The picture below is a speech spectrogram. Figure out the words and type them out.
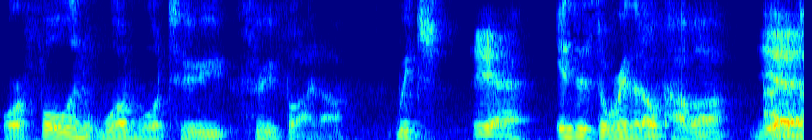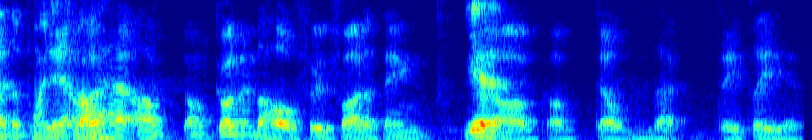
or a fallen World War II Foo Fighter, which yeah, is a story that I'll cover yeah. at another point yeah, as well. I ha- I've, I've gone in the whole Foo Fighter thing. Yeah. You know, I've, I've delved into that deeply yet.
